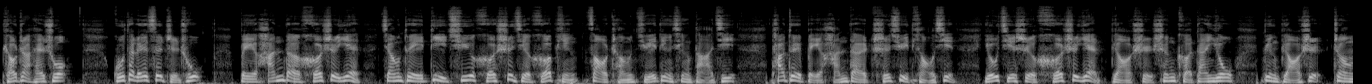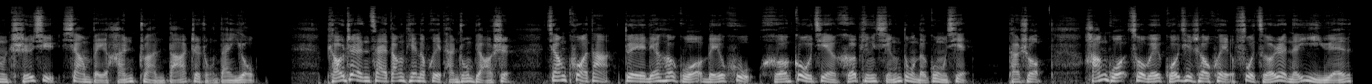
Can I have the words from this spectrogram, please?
朴振还说，古特雷斯指出，北韩的核试验将对地区和世界和平造成决定性打击。他对北韩的持续挑衅，尤其是核试验，表示深刻担忧，并表示正持续向北韩转达这种担忧。朴振在当天的会谈中表示，将扩大对联合国维护和构建和平行动的贡献。他说：“韩国作为国际社会负责任的一员，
